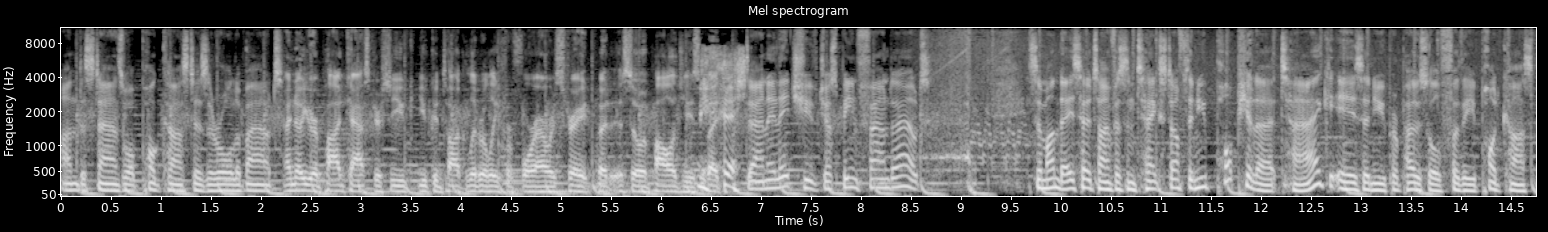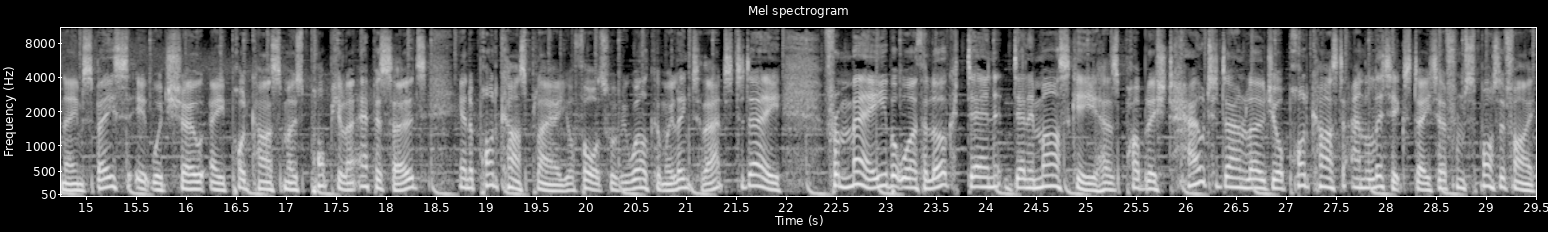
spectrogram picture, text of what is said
understands what podcasters are all about. I know you're a podcaster, so you, you could talk literally for four hours straight, but so apologies. But Dan Ilic, you've just been found out. It's a Monday, so time for some tech stuff. The new popular tag is a new proposal for the podcast namespace. It would show a podcast's most popular episodes in a podcast player. Your thoughts would be welcome. We link to that today. From May, but worth a look, Den Delimarski has published how to download your podcast analytics data from Spotify.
